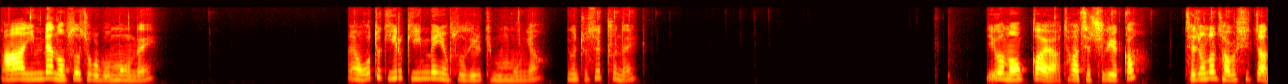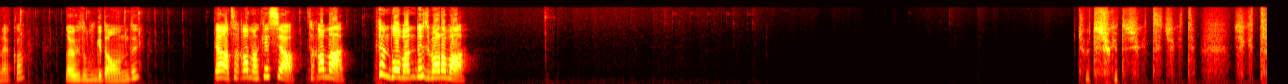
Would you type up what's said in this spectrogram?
아, 인벤 없어 저걸 못 먹네. 아니, 어떻게 이렇게 인벤이 없어서 이렇게 못 먹냐? 이건 좀 슬프네. 이건 억까야. 잠깐, 쟤 죽일까? 쟤 정도는 잡을 수 있지 않을까? 나 여기서 무기 나오는데? 야, 잠깐만, 캐시야! 잠깐만! 템 너 만들지 말아봐! 저기다, 저기다, 저기다, 저기다, 저기다.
